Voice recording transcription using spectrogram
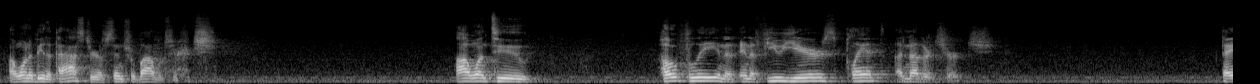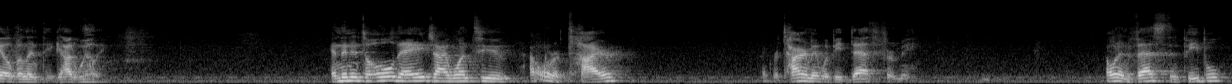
I want to be the pastor of Central Bible Church. I want to, hopefully, in a, in a few years, plant another church. Deo Volente, God willing. And then into old age, I want to, I don't want to retire. Like retirement would be death for me. I want to invest in people.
